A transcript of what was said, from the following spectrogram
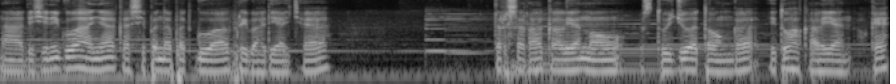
Nah, di sini gue hanya kasih pendapat gue pribadi aja. Terserah kalian mau setuju atau enggak, itu hak kalian, oke? Okay?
